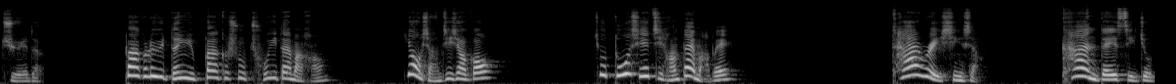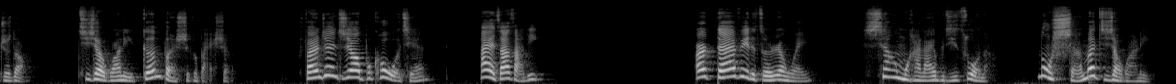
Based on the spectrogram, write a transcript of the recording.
觉得，bug 率等于 bug 数除以代码行。要想绩效高，就多写几行代码呗。Terry 心想，看 Daisy 就知道，绩效管理根本是个摆设，反正只要不扣我钱，爱咋咋地。而 David 则认为，项目还来不及做呢，弄什么绩效管理？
